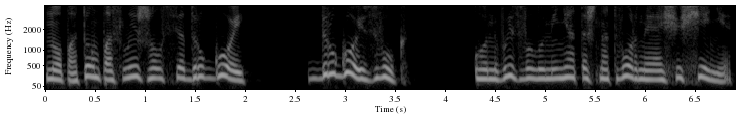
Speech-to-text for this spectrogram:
Но потом послышался другой, другой звук. Он вызвал у меня тошнотворное ощущение.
